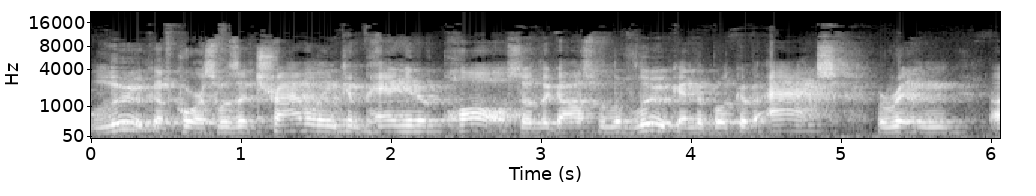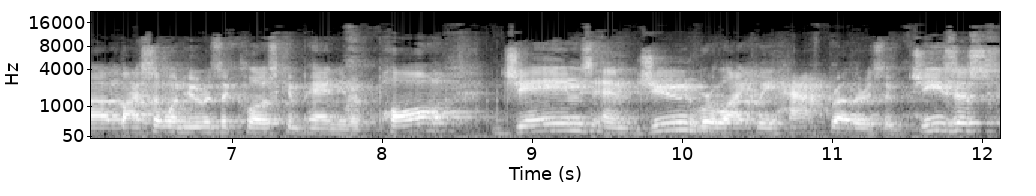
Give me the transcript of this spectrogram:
Luke, of course, was a traveling companion of Paul. So the Gospel of Luke and the book of Acts were written uh, by someone who was a close companion of Paul. James and Jude were likely half brothers of Jesus.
